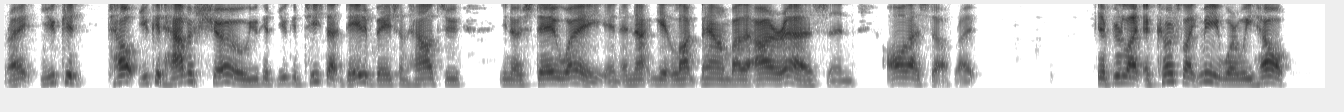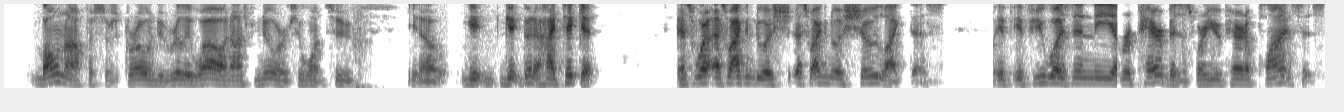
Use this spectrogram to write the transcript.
right you could tell you could have a show you could you could teach that database on how to you know stay away and, and not get locked down by the irs and all that stuff right? If you're like a coach like me where we help loan officers grow and do really well and entrepreneurs who want to you know get get good at high ticket that's where that's why i can do a sh- that's why i can do a show like this. If, if you was in the uh, repair business where you repaired appliances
